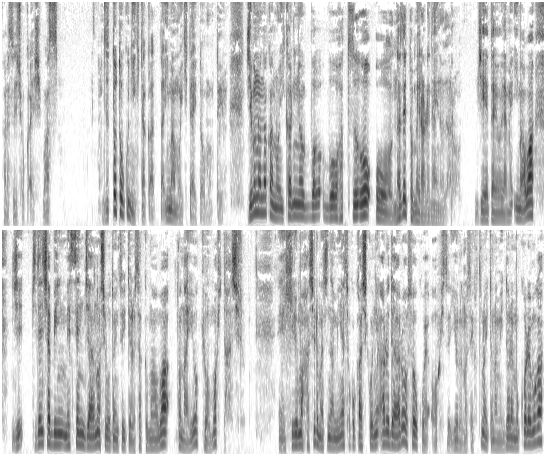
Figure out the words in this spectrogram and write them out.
あらすじ紹介します。ずっと遠くに行きたかった。今も行きたいと思っている。自分の中の怒りの暴発をなぜ止められないのだろう。自衛隊を辞め、今は自転車便メッセンジャーの仕事についている佐久間は都内を今日もひた走る。えー昼間走る街並みやそこかしこにあるであろう倉庫やオフィス、夜の生活の営み、どれもこれもが、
